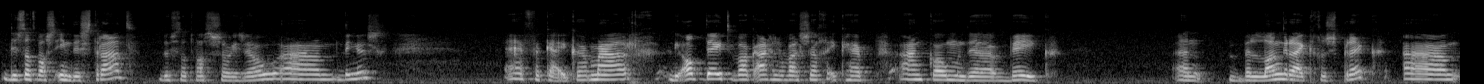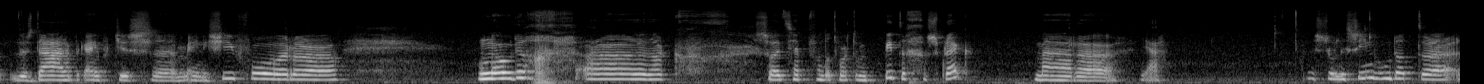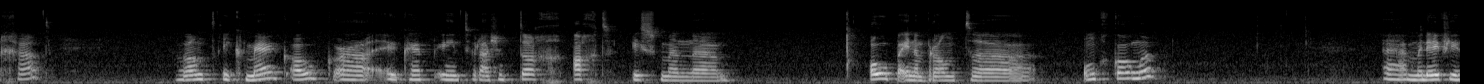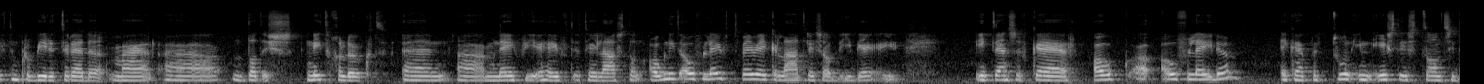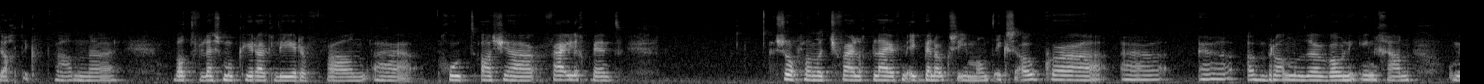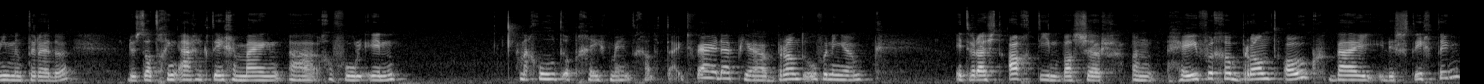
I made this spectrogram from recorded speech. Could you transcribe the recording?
Dus dat was in de straat, dus dat was sowieso ehm, dinges. Even kijken, maar die update wat ik eigenlijk wou zeggen, ik heb aankomende week een belangrijk gesprek. Uh, dus daar heb ik eventjes uh, mijn energie voor uh, nodig. Uh, dat ik zoiets heb van dat wordt een pittig gesprek. Maar ja, we zullen zien hoe dat gaat. Want ik merk ook, ik heb in 2008 is mijn opa in een brand omgekomen. Uh, mijn neefje heeft hem proberen te redden, maar uh, dat is niet gelukt. En uh, mijn neefje heeft het helaas dan ook niet overleefd. Twee weken later is op de intensive care ook overleden. Ik heb het toen in eerste instantie dacht ik van wat les moet ik hieruit leren van goed als je veilig bent. Zorg dan dat je veilig blijft. Ik ben ook zo iemand. Ik zou ook een brandende woning ingaan om iemand te redden. Dus dat ging eigenlijk tegen mijn gevoel in. Maar goed, op een gegeven moment gaat de tijd verder. Heb je brandoefeningen. In 2018 was er een hevige brand ook bij de stichting.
